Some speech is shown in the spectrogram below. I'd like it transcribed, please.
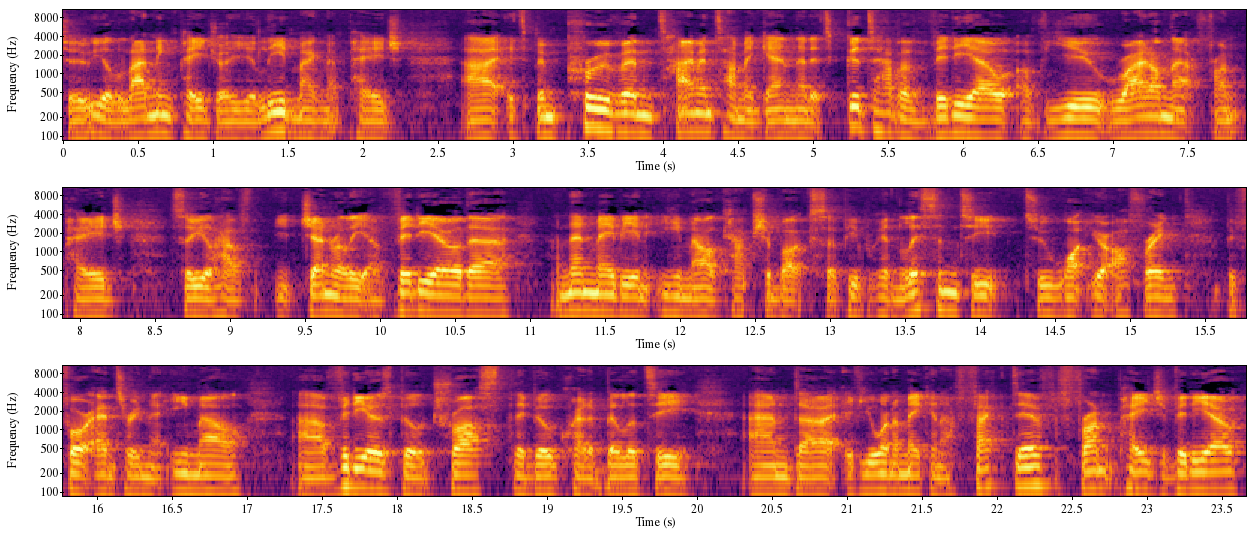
to, your landing page or your lead magnet page, uh, it's been proven time and time again that it's good to have a video of you right on that front page. So you'll have generally a video there and then maybe an email capture box so people can listen to, to what you're offering before entering their email. Uh, videos build trust, they build credibility, and uh, if you want to make an effective front page video,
